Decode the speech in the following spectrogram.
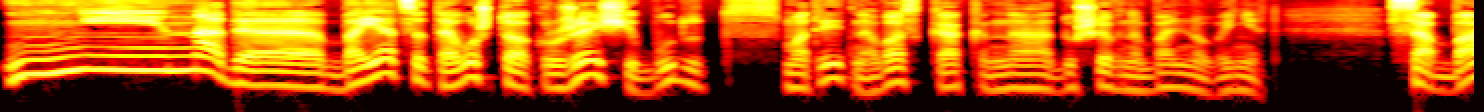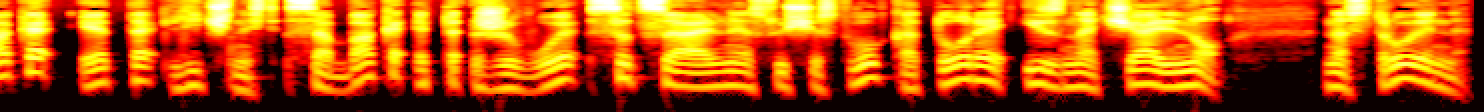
Не надо бояться того, что окружающие будут смотреть на вас как на душевно больного. Нет. Собака – это личность. Собака – это живое социальное существо, которое изначально настроено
